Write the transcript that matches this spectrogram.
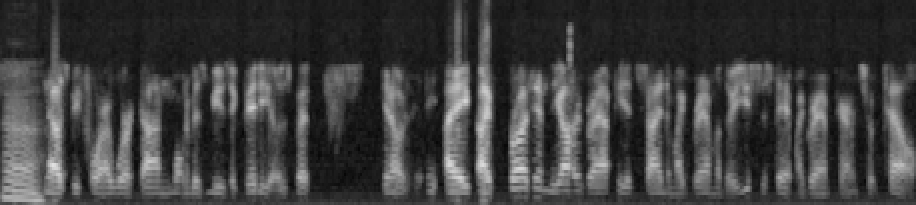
Huh. And that was before I worked on one of his music videos. But you know, I I brought him the autograph he had signed to my grandmother. He used to stay at my grandparents' hotel,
